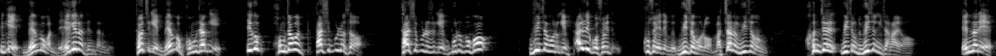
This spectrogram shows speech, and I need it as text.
이게 메모가 네 개나 된다는 거예요. 도대체 메모 공작이 이거 홍장을 다시 불러서 다시 불러서 이게 물어보고 위정으로 이게 빨리 고소해 구소해야 되면 위정으로 맞잖아 위정. 헌재 위정도 위정이잖아요. 옛날에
